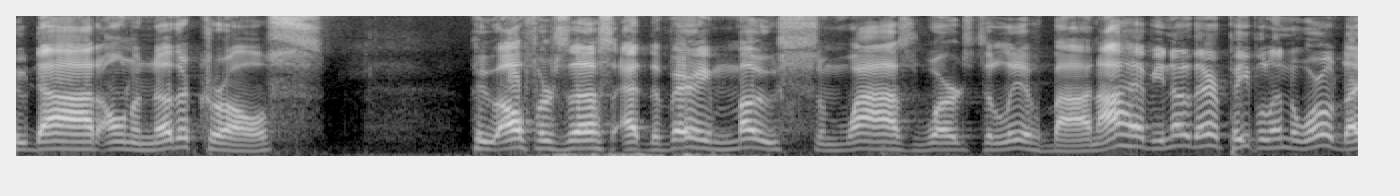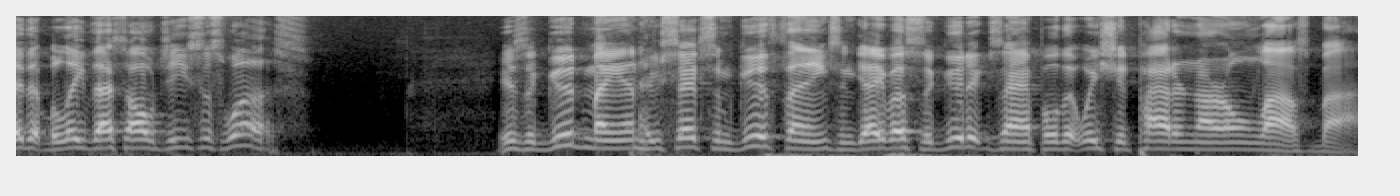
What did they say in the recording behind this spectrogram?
who died on another cross who offers us at the very most some wise words to live by. And I have you know there are people in the world today that believe that's all Jesus was. Is a good man who said some good things and gave us a good example that we should pattern our own lives by.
